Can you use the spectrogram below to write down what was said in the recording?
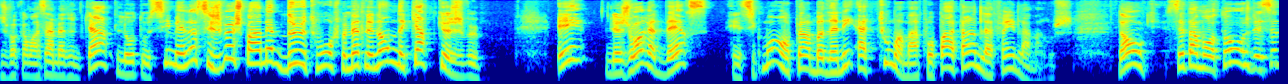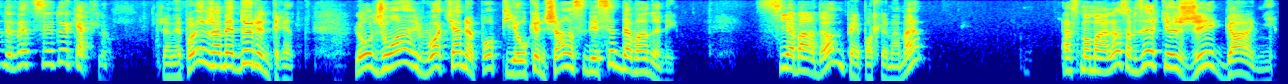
je vais commencer à mettre une carte, l'autre aussi, mais là, si je veux, je peux en mettre deux, trois. Je peux mettre le nombre de cartes que je veux. Et le joueur adverse, ainsi que moi, on peut abandonner à tout moment. Il ne faut pas attendre la fin de la manche. Donc, c'est à mon tour, je décide de mettre ces deux cartes-là. J'en mets pas une, j'en mets deux d'une traite. L'autre joueur, il voit qu'il n'y en a pas, puis il n'a aucune chance, il décide d'abandonner. S'il abandonne, peu importe le moment, à ce moment-là, ça veut dire que j'ai gagné.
